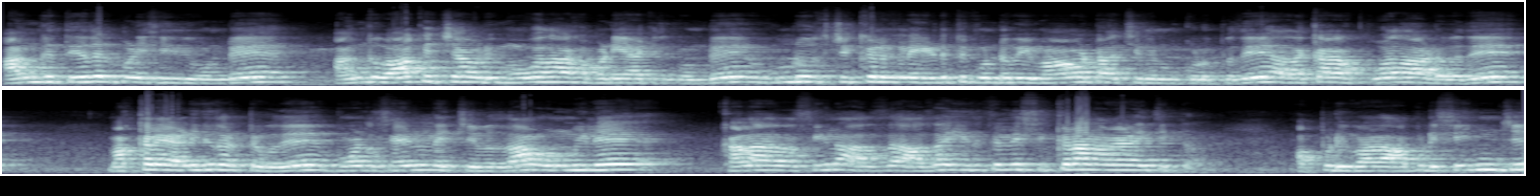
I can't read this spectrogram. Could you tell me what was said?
அங்கு தேர்தல் பணி செய்து கொண்டு அங்கு வாக்குச்சாவடி முகதாக பணியாற்றி கொண்டு உள்ளூர் சிக்கல்களை எடுத்துக்கொண்டு போய் மாவட்ட ஆட்சியரிடம் கொடுப்பது அதற்காக போராடுவது மக்களை அணிந்து தட்டுவது போன்ற செயல்களை செய்வது தான் உண்மையிலே கள அரசியல் அது அதான் இருக்கிறதே சிக்கலான வேலை திட்டம் அப்படி வ அப்படி செஞ்சு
